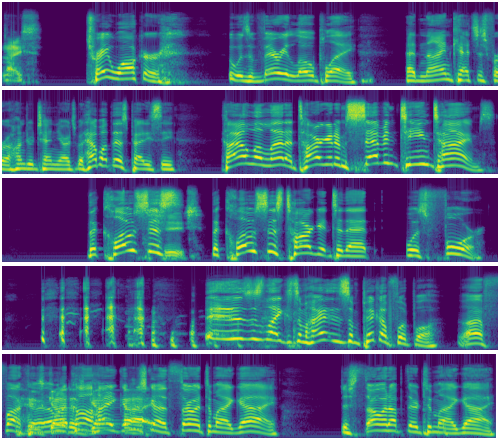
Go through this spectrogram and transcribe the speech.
nice. Trey Walker, who was a very low play, had nine catches for 110 yards. But how about this, Patty C? Kyle Lauletta targeted him 17 times. The closest, Sheesh. the closest target to that was four. this is like some high, some pickup football. Oh fuck! He's I'm gonna call hike. I'm just gonna throw it to my guy. Just throw it up there to my guy.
